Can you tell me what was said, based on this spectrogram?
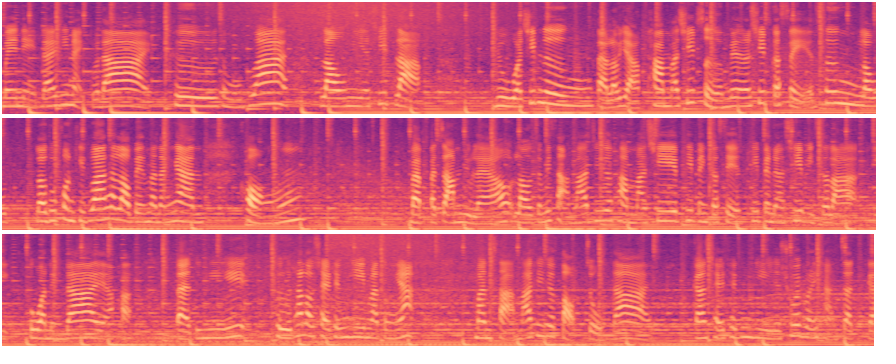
เมเนจได้ที่ไหนก็ได้ คือสมมุติว่าเรามีอาชีพหลักอยู่อาชีพหนึ่งแต่เราอยากทำอาชีพเสริมเป็นอาชีพเกษตร ซึ่งเราเราทุกคนคิดว่าถ้าเราเป็นพนักงานของแบบประจำอยู่แล้ว เราจะไม่สามารถที่จะทำอาชีพที่เป็นเกษตรที่เป็นอาชีพอิสระอีกตัวหนึ่งได้อะค่ะแต่ทีนี้คือถ้าเราใช้เทคโนโลยีมาตรงเนี้ย มันสามารถที่จะตอบโจทย์ได้ การใช้เทคโนโลยีจะช่วยบริหารจัดก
